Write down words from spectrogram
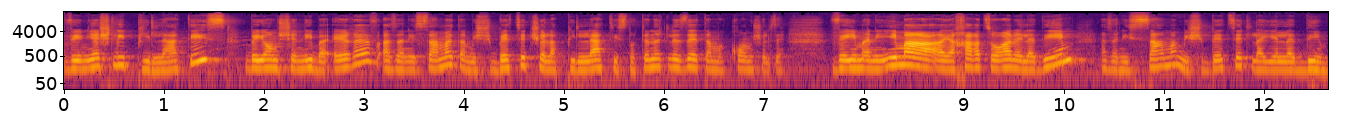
ואם יש לי פילאטיס ביום שני בערב, אז אני שמה את המשבצת של הפילאטיס, נותנת לזה את המקום של זה. ואם אני אימא אחר הצהריים לילדים, אז אני שמה משבצת לילדים.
